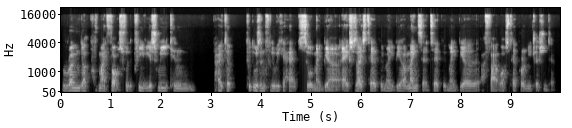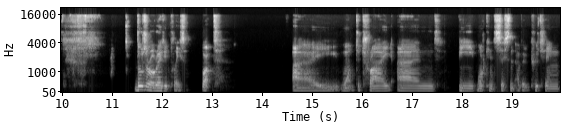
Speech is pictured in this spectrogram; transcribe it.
roundup of my thoughts for the previous week and how to put those in for the week ahead. So it might be an exercise tip, it might be a mindset tip, it might be a, a fat loss tip or a nutrition tip. Those are already in place, but I want to try and be more consistent about putting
